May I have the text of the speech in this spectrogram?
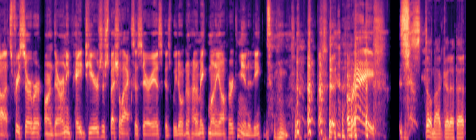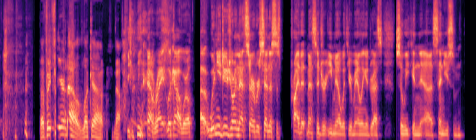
Uh, it's free server. Aren't there any paid tiers or special access areas? Because we don't know how to make money off our community. Hooray! Still not good at that. but if we figure it out, look out. No. yeah, right. Look out, world. Uh, when you do join that server, send us a private message or email with your mailing address so we can uh, send you some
